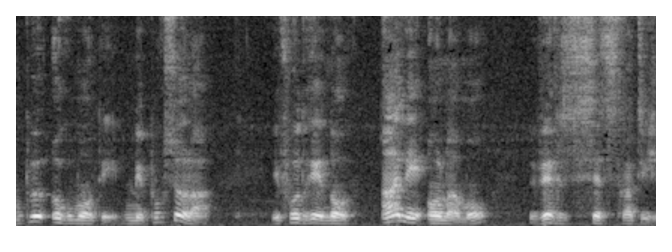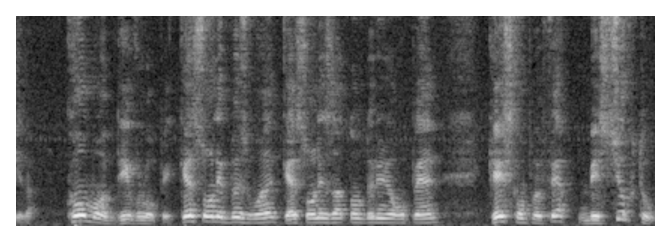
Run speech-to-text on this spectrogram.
peut augmenter, mais pour cela, il faudrait donc aller en amont vers cette stratégie-là. Comment développer? Quels sont les besoins? Quelles sont les attentes de l'Union européenne? Qu'est-ce qu'on peut faire? Mais surtout,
